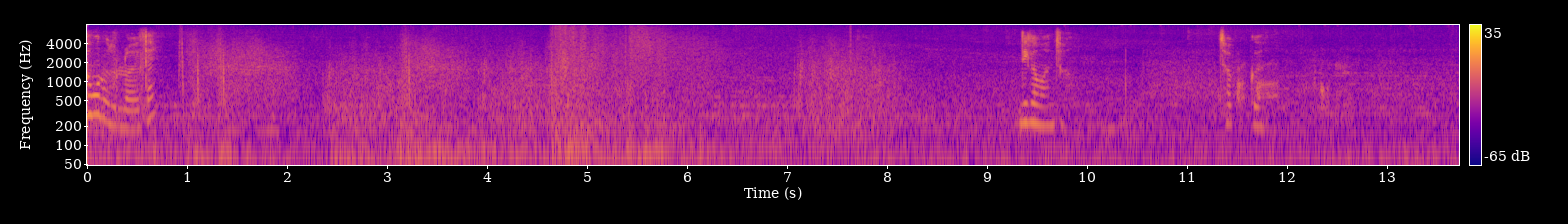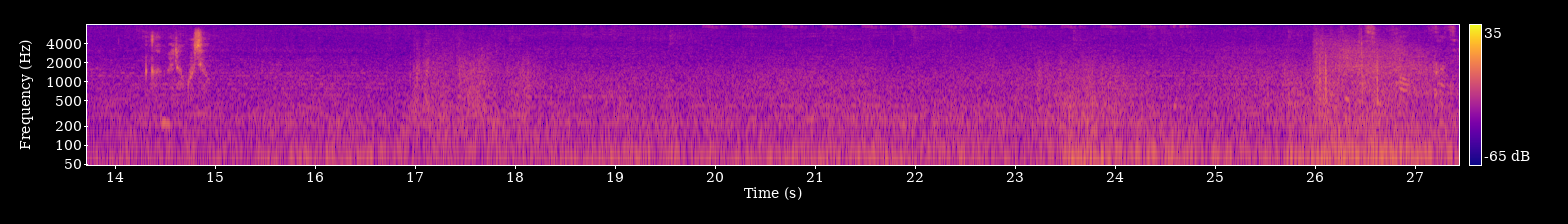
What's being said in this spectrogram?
수동으로 눌러야 돼? 네가 먼저 접근 카메라 고정 캐피시터 서지.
